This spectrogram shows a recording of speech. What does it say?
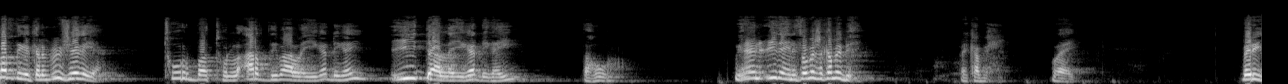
lafdiga kale muxuu sheegayaa turbatul ardi baa layga dhigay ciiddaa layga dhigay dahuur. Wixii aan ciid hayni soo meesha kama bixin way ka bixin waay beri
